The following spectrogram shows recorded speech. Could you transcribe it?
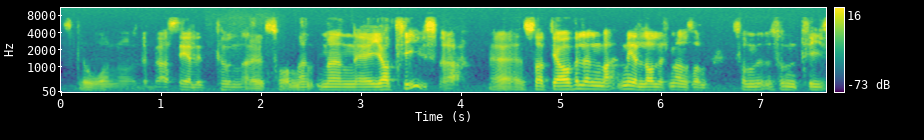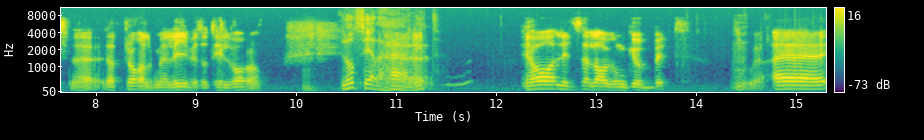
strån och det börjar se lite tunnare ut så. Men, men eh, jag trivs med det. Eh, Så att jag är väl en medelålders man som, som, som trivs med, rätt bra med livet och tillvaron. Det låter så jävla härligt. Ja, lite så lagom gubbigt. Tror jag. Eh,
